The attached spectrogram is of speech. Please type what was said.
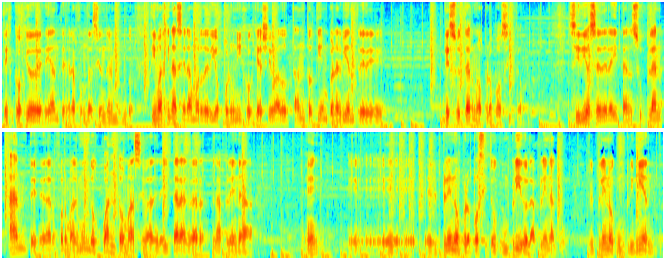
te escogió desde antes de la fundación del mundo. ¿Te imaginas el amor de Dios por un hijo que ha llevado tanto tiempo en el vientre de, su eterno propósito? Si Dios se deleita en su plan antes de dar forma al mundo, ¿cuánto más se va a deleitar al ver la plena, eh, eh, el pleno propósito cumplido, la plena, el pleno cumplimiento?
